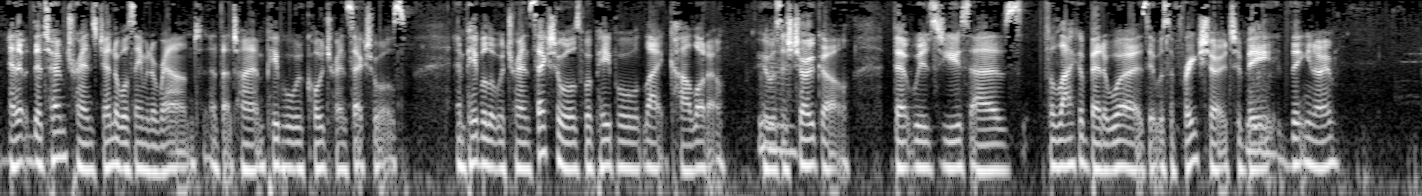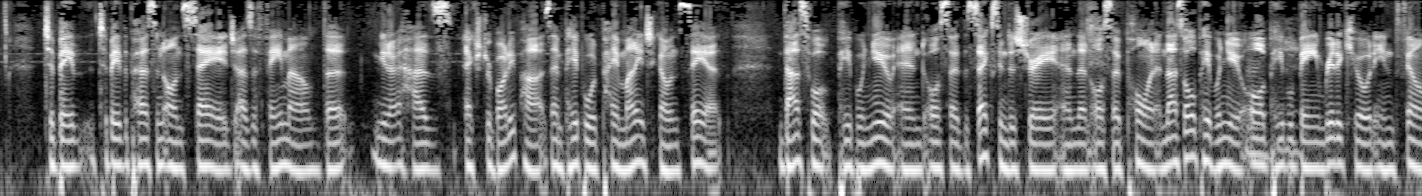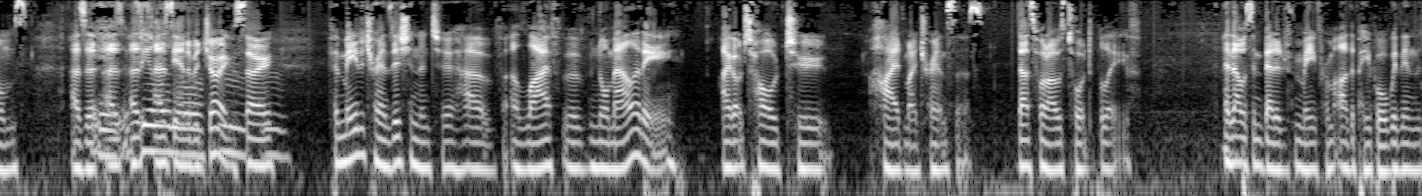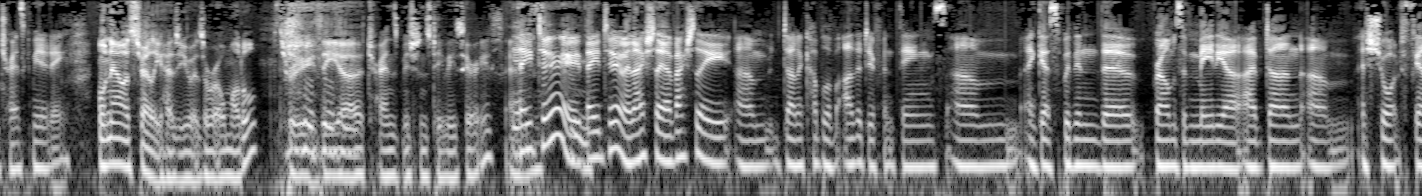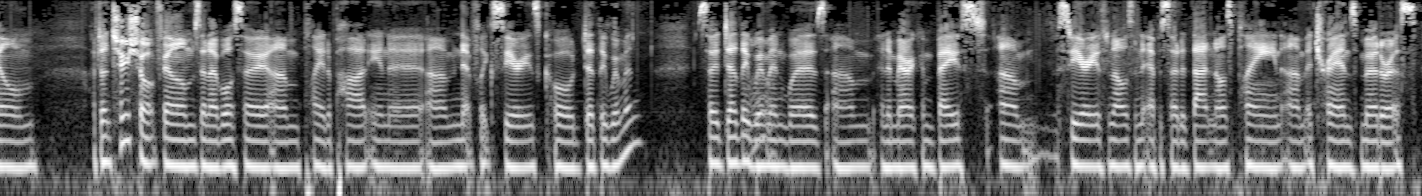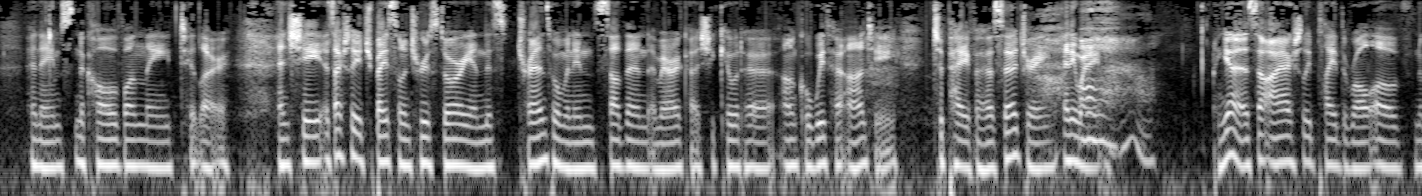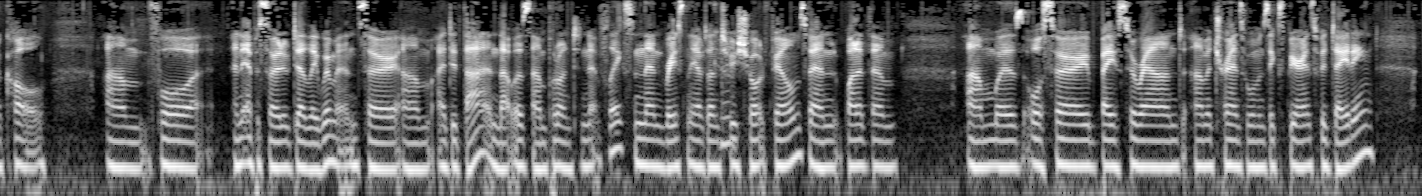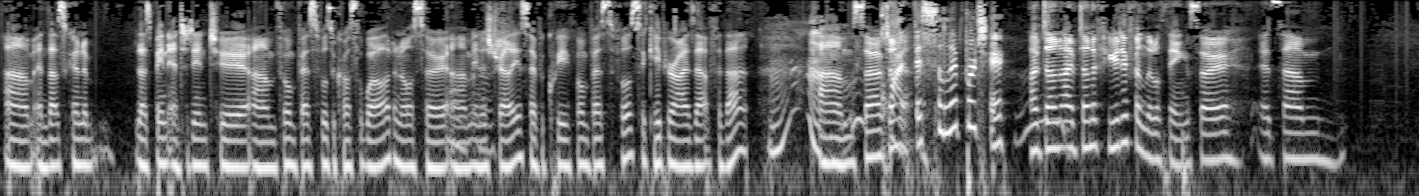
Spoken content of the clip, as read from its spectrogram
and it, the term transgender wasn't even around at that time. People were called transsexuals, and people that were transsexuals were people like Carlotta, who was a Mm. showgirl that was used as, for lack of better words, it was a freak show to be Mm. the you know to be to be the person on stage as a female that you know has extra body parts, and people would pay money to go and see it. That's what people knew, and also the sex industry, and then also porn, and that's all people knew, or people being ridiculed in films as a, Mm-hmm. Yeah, as, as a as, the end of a joke. mm, so mm. for me to transition and to have a life of normality, I got told to hide my transness. That's what I was taught to believe. And that was embedded for me from other people within the trans community. Well, now Australia has you as a role model through the uh, Transmissions TV series. They do, they do, and actually, I've actually um, done a couple of other different things. Um, I guess within the realms of media, I've done um, a short film. I've done two short films, and I've also um, played a part in a um, Netflix series called Deadly Women. So Deadly Women was um, an American-based um, series, and I was in an episode of that, and I was playing um, a trans murderess. Her name's Nicole Vonlee Titlow, and she it's actually based on a true story. And this trans woman in Southern America, she killed her uncle with her auntie to pay for her surgery. Anyway, yeah, so I actually played the role of Nicole um, for an episode of Deadly Women. So um, I did that, and that was um, put onto Netflix. And then recently, I've done two short films, and one of them um, was also based around um, a trans woman's experience with dating, um, and that's going to that's been entered into um, film festivals across the world and also um, in Australia. So for queer film festivals, so keep your eyes out for that. Um, so I've done Quite the celebrity. I've done I've done a few different little things. So it's um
